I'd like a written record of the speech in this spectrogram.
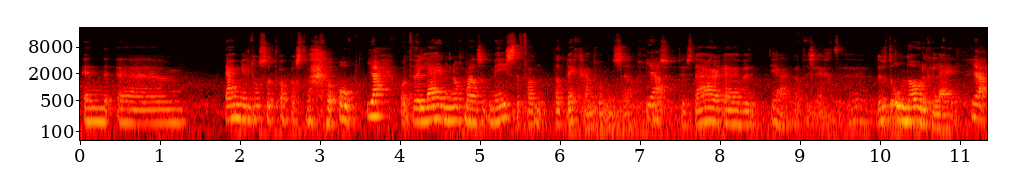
en ehm, daarmee lost het ook als het ware op. Ja, Want we lijden nogmaals het meeste van dat weggaan van onszelf. Ja. Dus, dus daar hebben we, ja, dat is echt, is het onnodige lijden. ja,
